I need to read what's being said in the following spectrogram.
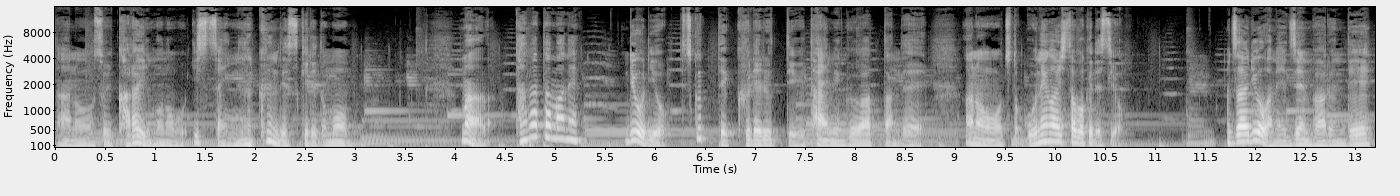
あのそういう辛いものを一切抜くんですけれどもまあたまたまね料理を作ってくれるっていうタイミングがあったんであのちょっとお願いしたわけですよ。材料はね全部あるんで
